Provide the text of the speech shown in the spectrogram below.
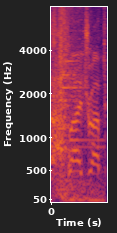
Supply drop.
